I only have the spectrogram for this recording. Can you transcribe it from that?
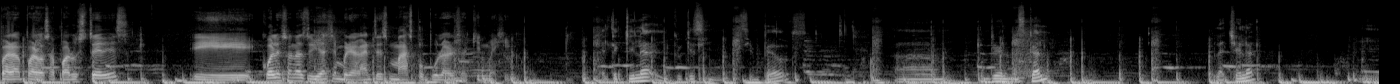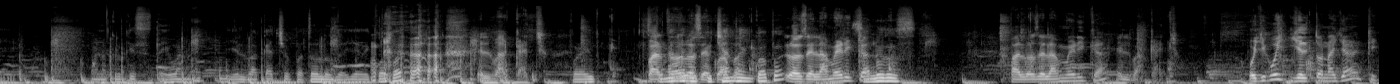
para, para, o sea, para ustedes, eh, ¿cuáles son las bebidas embriagantes más populares aquí en México? El tequila, yo creo que sin, sin pedos. Ah, pondría el mezcal, la chela y bueno, creo que es bueno, y el bacacho para todos los de allá de Cuapa. El bacacho. Por ahí Para todos los de Cuapa. en Cuapa. Los del América. Saludos. Para los del América, el bacacho. Oye, güey, ¿y el Tonayán? ¿Qué,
